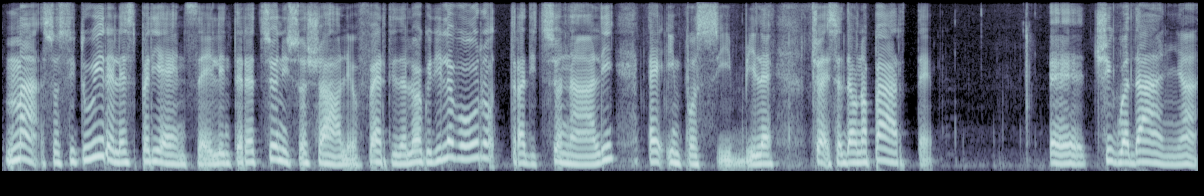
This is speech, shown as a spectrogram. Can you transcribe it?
ma sostituire le esperienze e le interazioni sociali offerte dai luoghi di lavoro tradizionali è impossibile. Cioè se da una parte eh, ci guadagna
